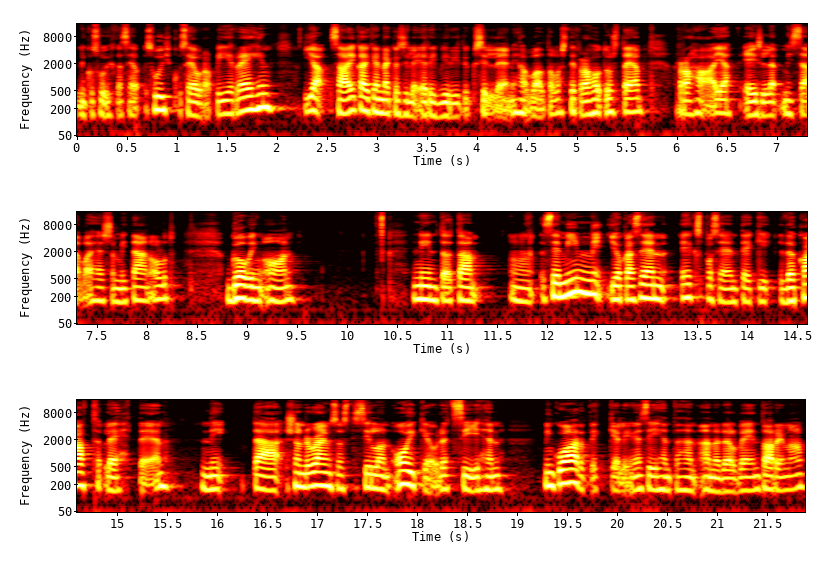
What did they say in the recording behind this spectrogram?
niin kuin suihkase, suihkuseurapiireihin ja sai kaiken näköisille eri virityksilleen ihan valtavasti rahoitusta ja rahaa ja ei sillä missään vaiheessa mitään ollut going on. Niin tota, mm, se Mimmi, joka sen exposeen teki The Cut-lehteen, niin tämä Shonda Rhimes osti silloin oikeudet siihen niin kuin artikkeliin ja siihen tähän Anna Delveyn tarinaan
